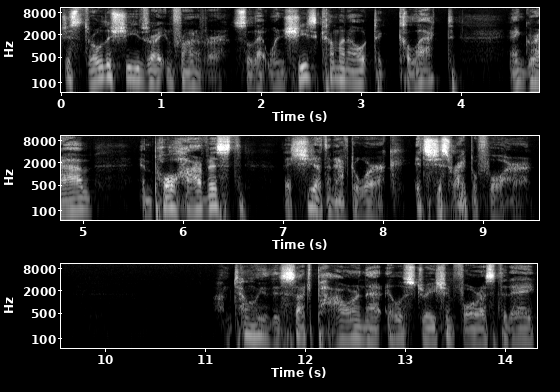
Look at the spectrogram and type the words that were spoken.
just throw the sheaves right in front of her so that when she's coming out to collect and grab and pull harvest, that she doesn't have to work. It's just right before her. Telling you, there's such power in that illustration for us today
